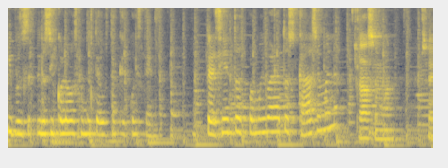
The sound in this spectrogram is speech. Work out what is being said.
y pues los psicólogos, ¿cuánto te gusta que cuesten? ¿300 por muy baratos cada semana? Cada semana, sí.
